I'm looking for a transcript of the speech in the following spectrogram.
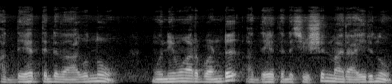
അദ്ദേഹത്തിന്റെതാകുന്നു. മുനിമാർ പണ്ട് അദ്ദേഹത്തിന്റെ ശിഷ്യന്മാരായിരുന്നു.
